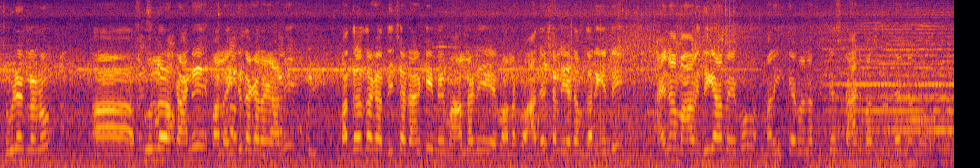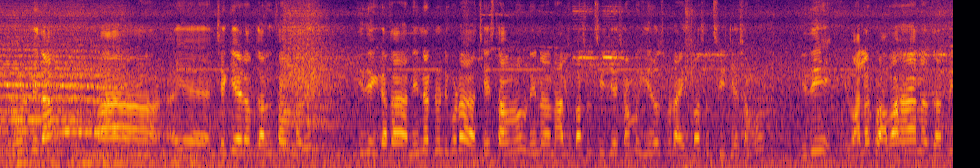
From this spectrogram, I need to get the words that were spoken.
స్టూడెంట్లను స్కూల్లో కానీ వాళ్ళ ఇంటి దగ్గర కానీ భద్రతగా దించడానికి మేము ఆల్రెడీ వాళ్ళకు ఆదేశాలు ఇవ్వడం జరిగింది. అయినా మా విధిగా మేము మరి ఇంకేమైనా ఫిట్నెస్ కాని బస్సులు ఉంటే మేము రోడ్డు మీద చెక్ చేయడం జరుగుతూ ఉన్నది. ఇది గత నిన్నటి నుండి కూడా చేస్తా ఉన్నాం. నిన్న నాలుగు బస్సులు సీజ్ చేసాము ఈ రోజు కూడా ఐదు బస్సులు సీజ్ చేసాము ఇది వాళ్ళకు అవగాహన జరిపి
